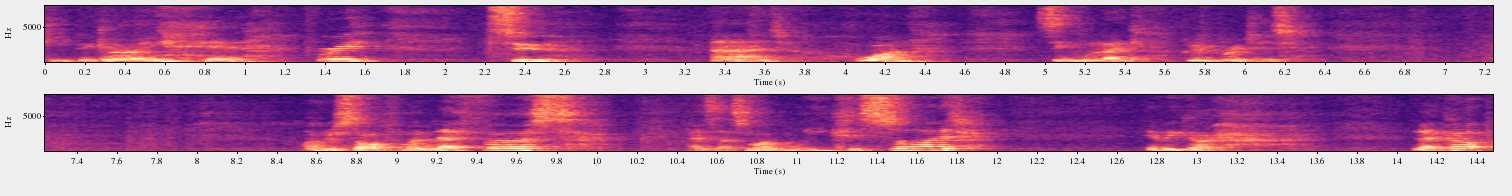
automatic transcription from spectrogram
Keep it going in three, two, and one single leg glute bridges. I'm going to start off my left first, as that's my weakest side. Here we go. Leg up.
